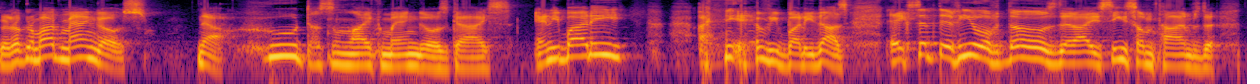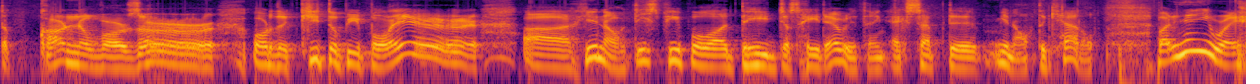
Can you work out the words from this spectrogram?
we're talking about mangoes. Now, who doesn't like mangoes, guys? Anybody? Everybody does, except a few of those that I see sometimes the, the carnivores or, or the keto people. Uh, you know, these people, uh, they just hate everything except the, you know, the cattle. But in any way,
